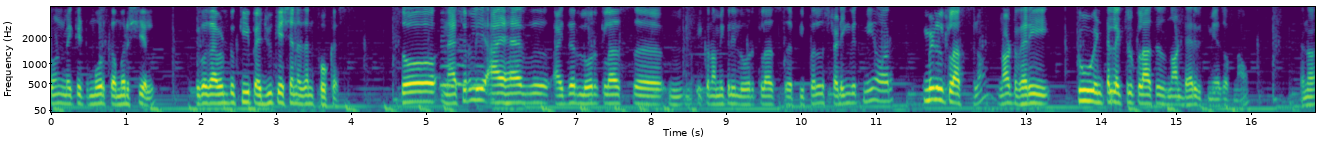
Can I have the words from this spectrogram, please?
don't make it more commercial because i want to keep education as a focus. So naturally i have uh, either lower class uh, economically lower class uh, people studying with me or middle class you know not very too intellectual classes not there with me as of now you know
